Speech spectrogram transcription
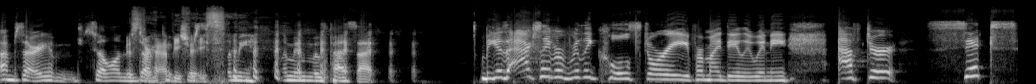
I'm sorry, I'm still on the Mr. dark Happy pictures. Face. Let me let me move past that. Because I actually have a really cool story for my Daily Whinnie. After six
